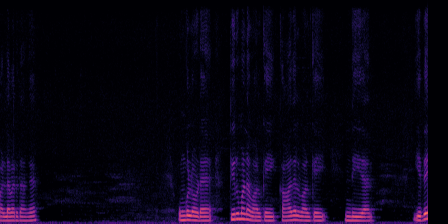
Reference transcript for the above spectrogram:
வல்லவர் தாங்க உங்களோட திருமண வாழ்க்கை காதல் வாழ்க்கை இந்த எதை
